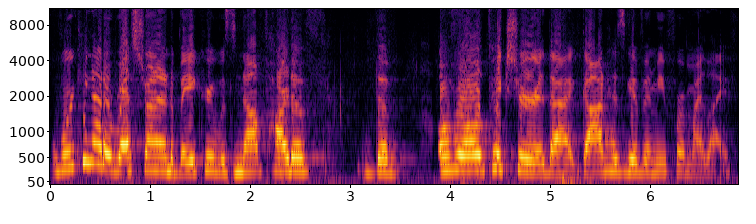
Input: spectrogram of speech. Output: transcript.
Working at a restaurant and a bakery was not part of the overall picture that God has given me for my life.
